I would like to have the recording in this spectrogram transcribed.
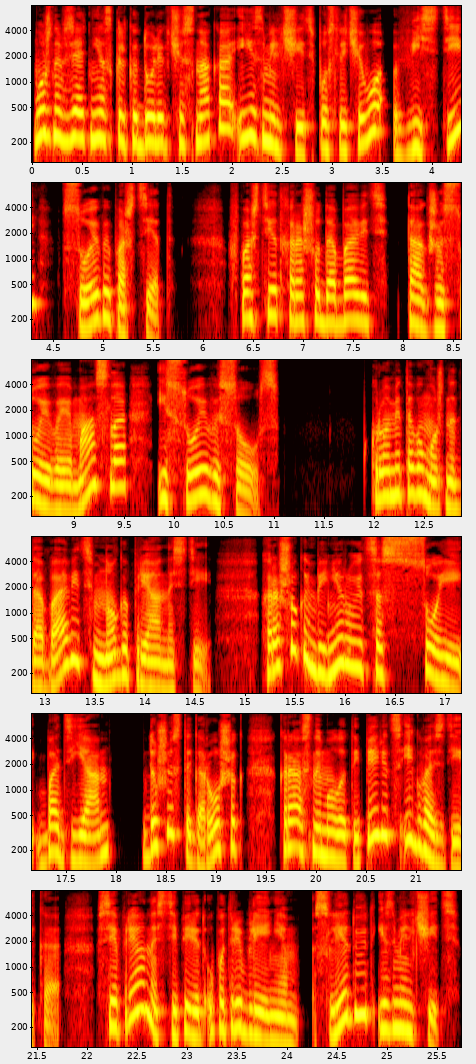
Можно взять несколько долек чеснока и измельчить, после чего ввести в соевый паштет. В паштет хорошо добавить также соевое масло и соевый соус. Кроме того, можно добавить много пряностей. Хорошо комбинируется с соей бадьян, душистый горошек, красный молотый перец и гвоздика. Все пряности перед употреблением следует измельчить.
